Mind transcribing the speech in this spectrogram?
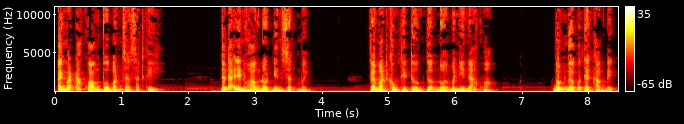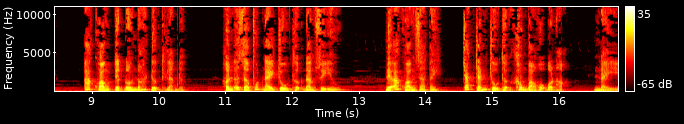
Ánh mắt ác hoàng vừa bắn ra sát khí. Tứ đại liên hoàng đột nhiên giật mình. Về mặt không thể tưởng tượng nổi mà nhìn ác hoàng. Bốn người có thể khẳng định, Ác hoàng tuyệt đối nói được thì làm được. Hơn nữa giờ phút này chủ thượng đang suy yếu. Nếu ác hoàng ra tay Chắc chắn chủ thượng không bảo hộ bọn họ. Này,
